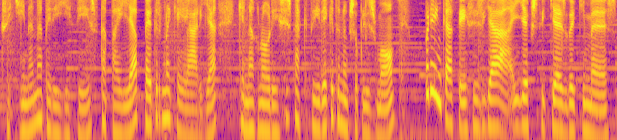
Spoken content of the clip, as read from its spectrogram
Ξεκίνα να περιηγηθείς στα παλιά πέτρινα κελάρια και να γνωρίσεις τα κτίρια και τον εξοπλισμό πριν καθίσεις για γευστικές δοκιμές.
